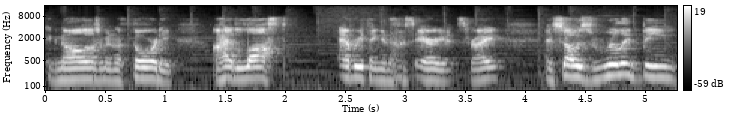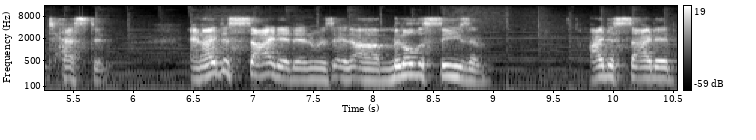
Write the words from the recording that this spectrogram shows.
acknowledgement, authority. I had lost everything in those areas, right? And so I was really being tested. And I decided, and it was in uh, middle of the season, I decided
